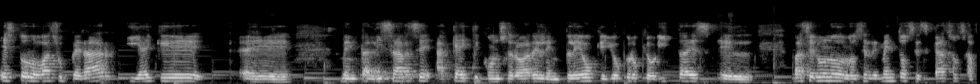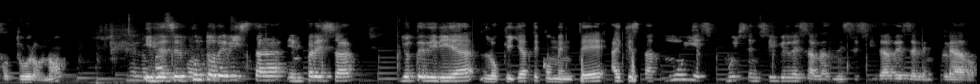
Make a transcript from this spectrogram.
esto lo va a superar y hay que eh, mentalizarse a que hay que conservar el empleo, que yo creo que ahorita es el, va a ser uno de los elementos escasos a futuro, ¿no? Y desde el punto de vista empresa, yo te diría lo que ya te comenté, hay que estar muy, muy sensibles a las necesidades del empleado.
